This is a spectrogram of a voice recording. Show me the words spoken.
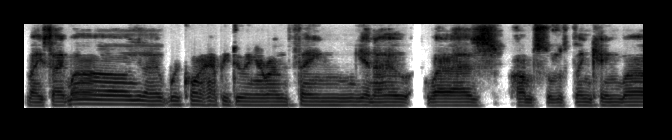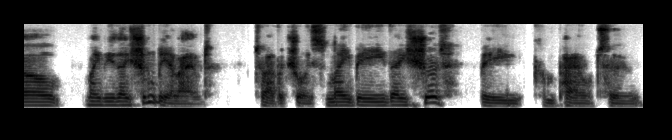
may say, well, you know, we're quite happy doing our own thing, you know, whereas I'm sort of thinking, well, maybe they shouldn't be allowed to have a choice. Maybe they should be compelled to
